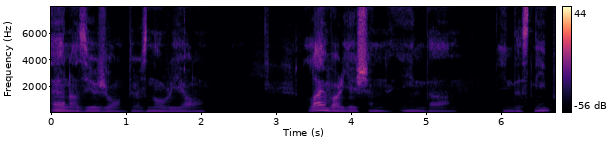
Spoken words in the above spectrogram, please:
And as usual, there's no real line variation in the in this nib,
